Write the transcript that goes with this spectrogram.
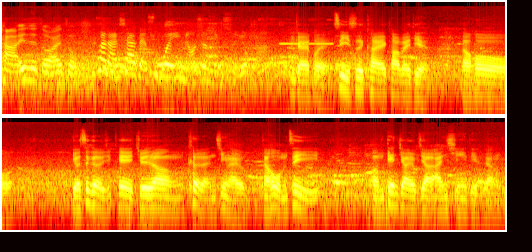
卡一直走来走去。会来下载数位疫苗证明使用吗？应该会。自己是开咖啡店，然后有这个可以就让客人进来，然后我们自己，我们店家也比较安心一点，这样子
